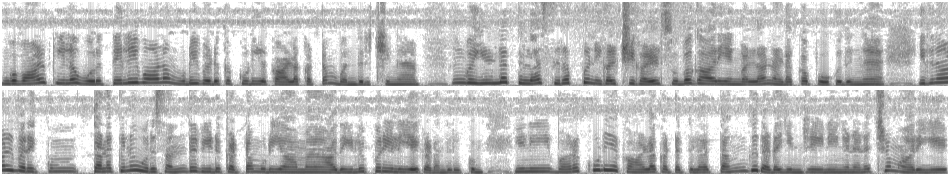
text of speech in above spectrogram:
உங்க வாழ்க்கையில ஒரு தெளிவான முடிவெடுக்கக்கூடிய காலகட்டம் வந்துருச்சுங்க. உங்க இல்லத்துல சிறப்பு நிகழ்ச்சிகள் சுபகாரியங்கள்லாம் நடக்க போகுதுங்க. இதனால் வரைக்கும் தனக்குன்னு ஒரு சந்த வீடு கட்ட முடியாம அது இழுப்பறியிலேயே கடந்திருக்கும். இனி வரக்கூடிய காலகட்டத்துல தங்கு தடையின்றி நீங்க நினைச்ச மாதிரியே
